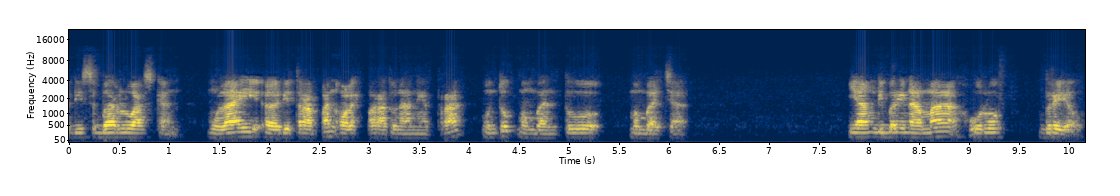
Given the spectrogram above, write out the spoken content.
disebarluaskan mulai e, diterapkan oleh para tunanetra untuk membantu membaca yang diberi nama huruf Braille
